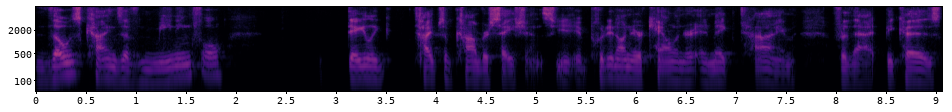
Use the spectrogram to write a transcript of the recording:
those kinds of meaningful daily types of conversations. You put it on your calendar and make time for that because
